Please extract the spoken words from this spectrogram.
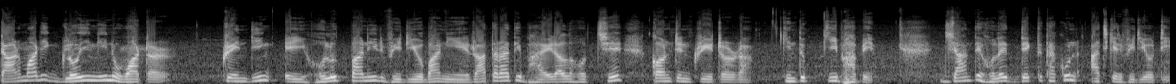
Turmeric glowing in water. Trending এই হলুদ পানির ভিডিও বানিয়ে রাতারাতি ভাইরাল হচ্ছে কন্টেন্ট ক্রিয়েটররা। কিন্তু কীভাবে? জানতে হলে দেখতে থাকুন আজকের ভিডিওটি।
